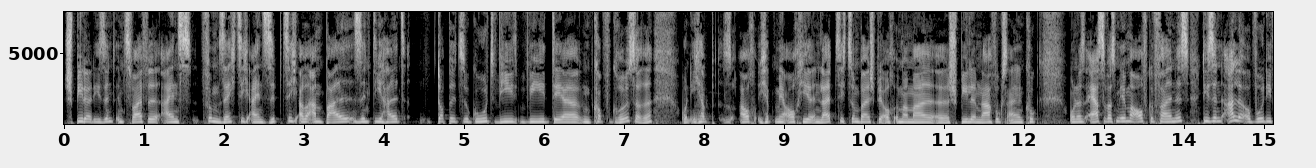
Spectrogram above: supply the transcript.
Spieler, die sind im Zweifel 1,65, 1,70, aber am Ball sind die halt doppelt so gut wie, wie der ein Kopf größere. Und ich habe auch, ich habe mir auch hier in Leipzig zum Beispiel auch immer mal äh, Spiele im Nachwuchs angeguckt. Und das erste, was mir immer aufgefallen ist, die sind alle, obwohl die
